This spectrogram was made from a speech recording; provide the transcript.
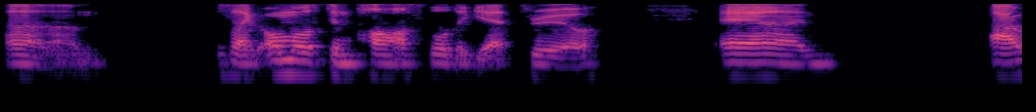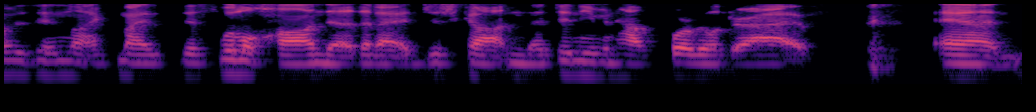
Um, it's like almost impossible to get through. And I was in like my this little Honda that I had just gotten that didn't even have four wheel drive, and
